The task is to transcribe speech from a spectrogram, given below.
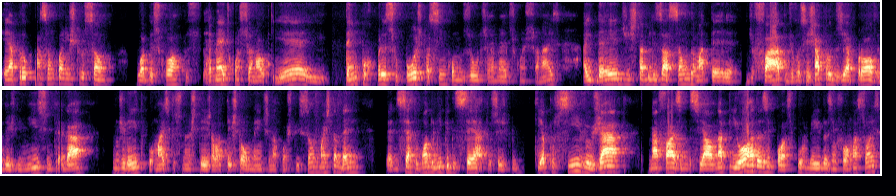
é a preocupação com a instrução. O habeas corpus, remédio constitucional que é, e tem por pressuposto, assim como os outros remédios constitucionais, a ideia de estabilização da matéria de fato, de você já produzir a prova desde o início, entregar um direito, por mais que isso não esteja lá textualmente na Constituição, mas também, é, de certo modo, líquido e certo, ou seja, que é possível já na fase inicial, na pior das hipóteses, por meio das informações,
